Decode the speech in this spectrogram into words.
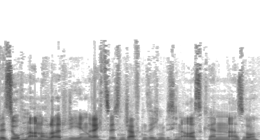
Wir suchen auch noch Leute, die in Rechtswissenschaften sich ein bisschen auskennen. Also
